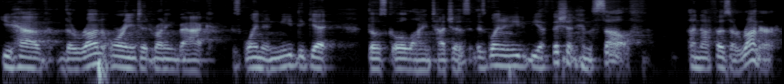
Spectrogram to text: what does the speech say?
you have the run oriented running back is going to need to get those goal line touches, is going to need to be efficient himself enough as a runner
